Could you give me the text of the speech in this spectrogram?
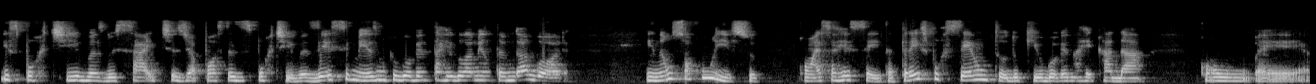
esportivas, dos sites de apostas esportivas, esse mesmo que o governo está regulamentando agora. E não só com isso, com essa receita, 3% do que o governo arrecadar com, é,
